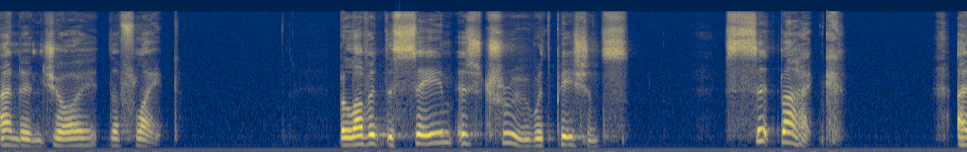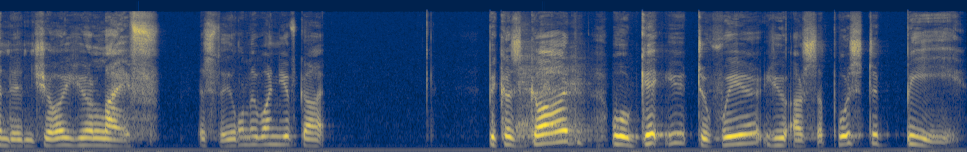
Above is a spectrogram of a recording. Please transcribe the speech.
and enjoy the flight. Beloved, the same is true with patience. Sit back and enjoy your life. It's the only one you've got. Because God will get you to where you are supposed to be.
